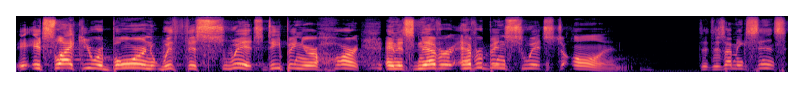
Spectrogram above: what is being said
It's like you were born with this switch deep in your heart and it's never ever been switched on. Does that make sense?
